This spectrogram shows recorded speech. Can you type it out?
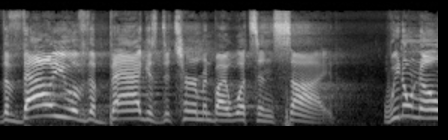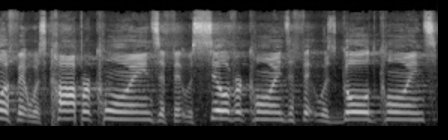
The value of the bag is determined by what's inside. We don't know if it was copper coins, if it was silver coins, if it was gold coins.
